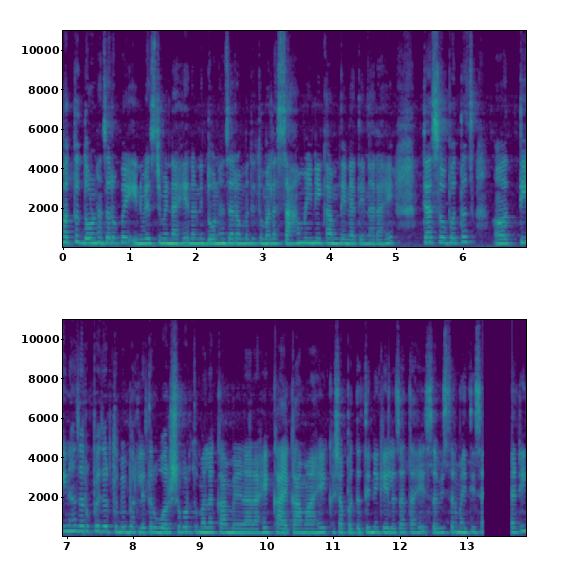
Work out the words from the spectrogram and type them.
फक्त दोन हजार रुपये इन्व्हेस्टमेंट आहे आणि दोन हजारामध्ये तुम्हाला सहा महिने काम देण्यात येणार आहे. त्यासोबतच तीन हजार रुपये जर तुम्ही भरले तर वर्षभर तुम्हाला काम मिळणार आहे. काय काम आहे? कशा पद्धतीने केलं जात आहे? सविस्तर माहितीसाठी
